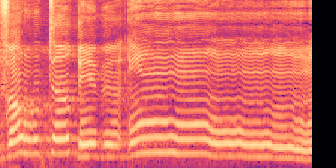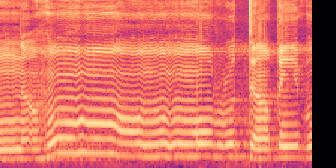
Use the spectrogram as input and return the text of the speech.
فارتقب إنهم مرتقبون.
